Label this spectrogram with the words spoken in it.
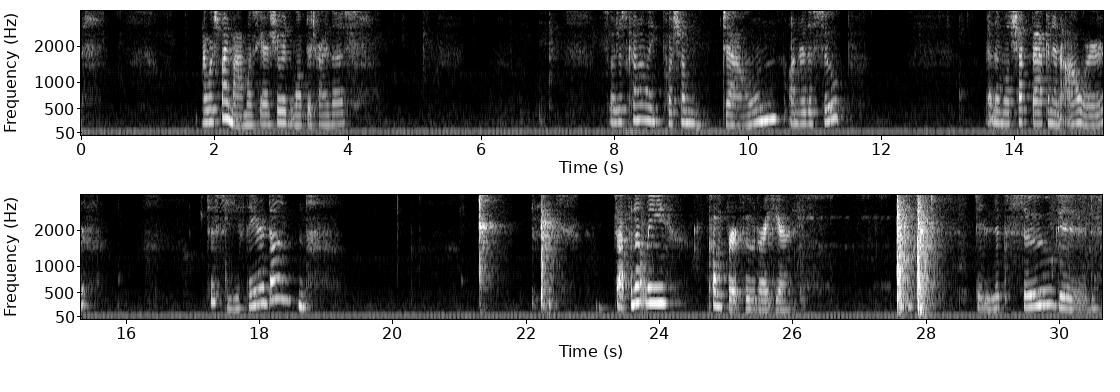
I wish my mom was here. She would love to try this. So I just kind of like push them down under the soup. And then we'll check back in an hour to see if they are done. Definitely comfort food right here. It looks so good.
